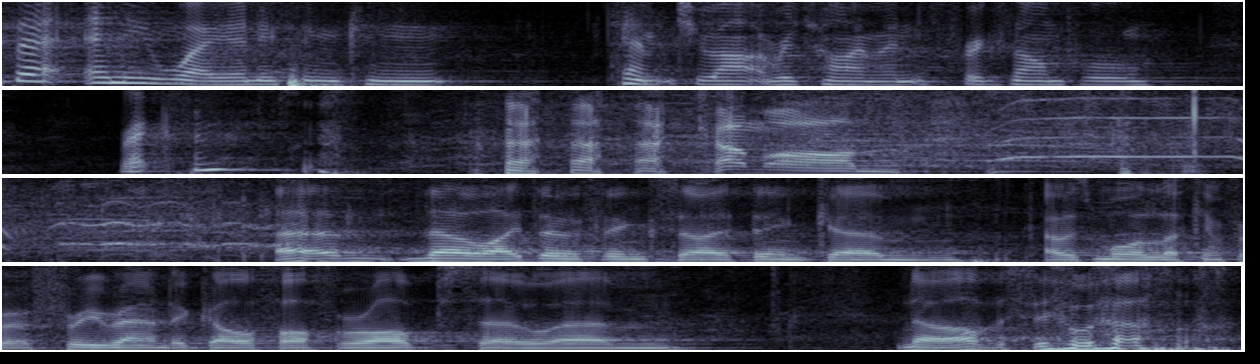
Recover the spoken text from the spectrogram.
there any way anything can tempt you out of retirement? For example, Wrexham? Come on. Um, no, I don't think so. I think um, I was more looking for a free round of golf off Rob. So, um, no, obviously, we'll,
